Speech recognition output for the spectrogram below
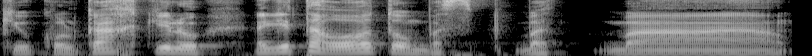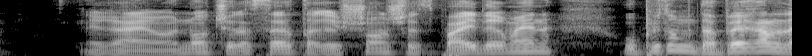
כי הוא כל כך כאילו נגיד אתה רואה אותו. בראיונות של הסרט הראשון של ספיידרמן הוא פתאום מדבר על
